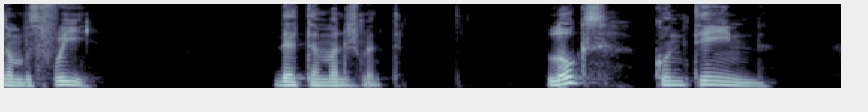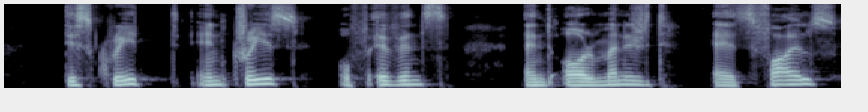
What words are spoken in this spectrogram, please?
Number three, data management. Logs contain discrete entries of events and are managed as files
